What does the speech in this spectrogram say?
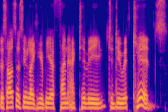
This also seems like it could be a fun activity to do with kids.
